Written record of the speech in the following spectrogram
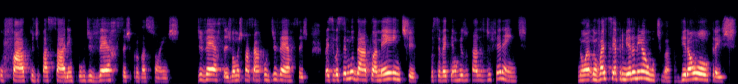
o fato de passarem por diversas provações. Diversas, vamos passar por diversas. Mas se você mudar a tua mente, você vai ter um resultado diferente. Não, é, não vai ser a primeira nem a última, virão outras.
